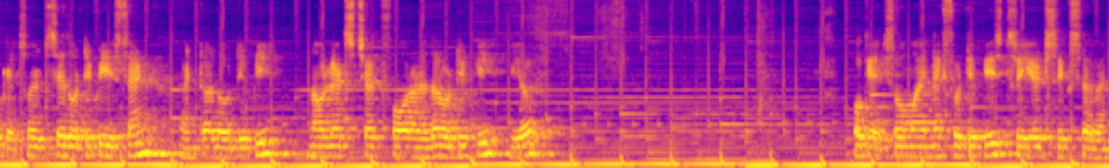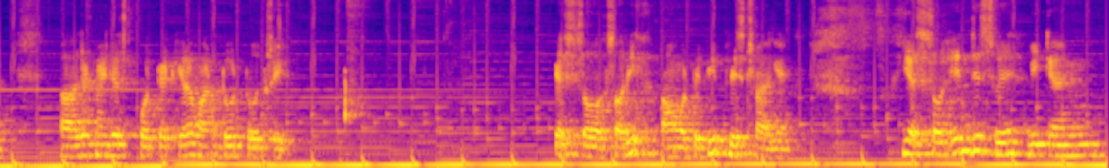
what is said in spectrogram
okay so it says otp is sent enter the otp now let's check for another otp here okay so my next otp is 3867 uh, let me just put it here 1223 yes so sorry wrong otp please try again. Yes so in this way we can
